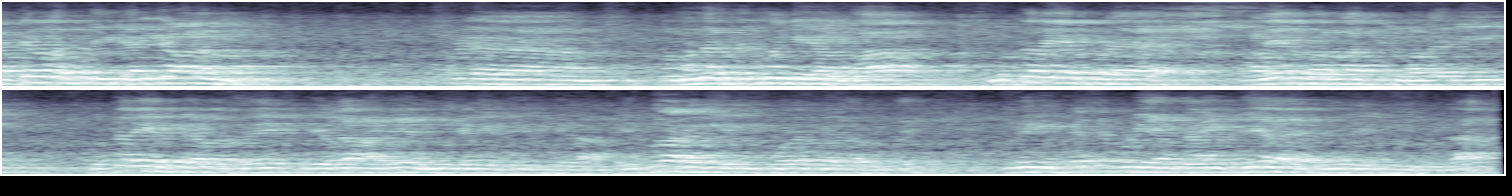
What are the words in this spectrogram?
சக்கரவர்த்தி கரிகாலன் மன்னர் திருமங்கை ஆழ்வார் முத்தரையரோட வளையல் வரலாற்றில் வளரி முத்தரையர் பேரரசு இதெல்லாம் நிறைய நூல்கள் எழுதியிருக்கிறார். நிர்வாகங்களின் போல பேரரசு இன்றைக்கு பேசக்கூடிய தலைப்பிலே நூல் எழுதியிருக்கிறார்.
